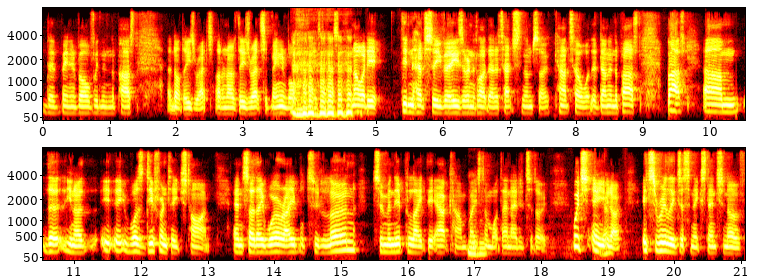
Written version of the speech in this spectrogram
they've been involved with in the past, uh, not these rats. I don't know if these rats have been involved in maze tasks. No idea. Didn't have CVs or anything like that attached to them, so can't tell what they've done in the past. But um, the you know it, it was different each time, and so they were able to learn to manipulate the outcome based on what they needed to do. Which eh, you know, it's really just an extension of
